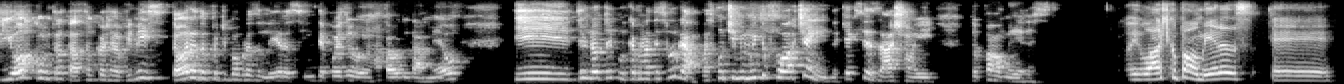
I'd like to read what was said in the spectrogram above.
pior contratação que eu já vi na história do futebol brasileiro, assim, depois do Rafael Dudamel. E terminou o campeonato nesse lugar, mas com um time muito forte ainda. O que, é que vocês acham aí do Palmeiras? Eu acho que o Palmeiras é,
